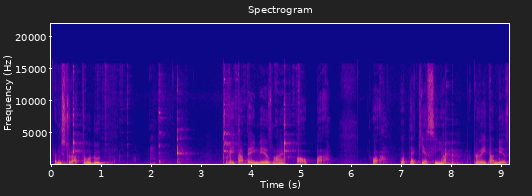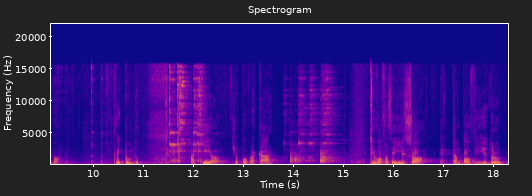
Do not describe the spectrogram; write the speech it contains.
para misturar tudo. Aproveitar bem mesmo, né? Opa! Ó, vou até aqui assim, ó, aproveitar mesmo, ó. Foi tudo. Aqui, ó, deixa eu pôr para cá. Eu vou fazer isso, ó. Tampar o vidro.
